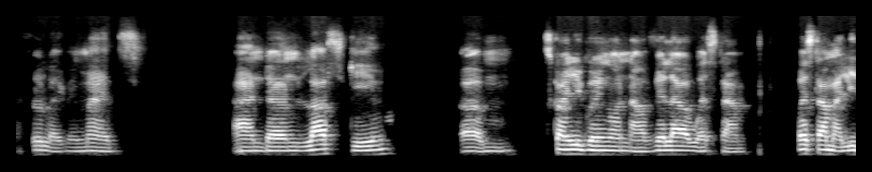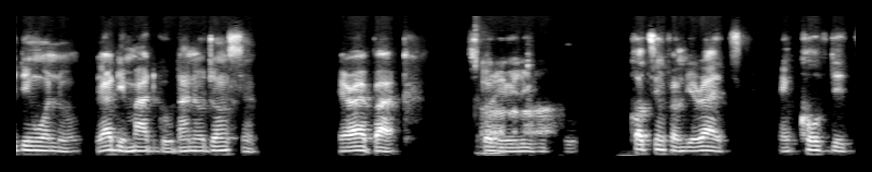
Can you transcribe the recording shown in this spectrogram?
I feel like they might. And then last game, um, it's currently going on now. Villa, West Ham. West Ham are leading 1 0. They had a mad goal. Daniel Johnson, a right back, scored a really good goal. Cut in from the right and curved it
